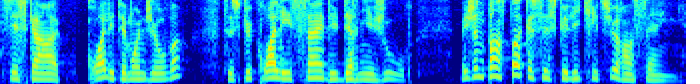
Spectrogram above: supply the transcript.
c'est ce qu'en les témoins de Jéhovah, c'est ce que croient les saints des derniers jours. Mais je ne pense pas que c'est ce que l'Écriture enseigne.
